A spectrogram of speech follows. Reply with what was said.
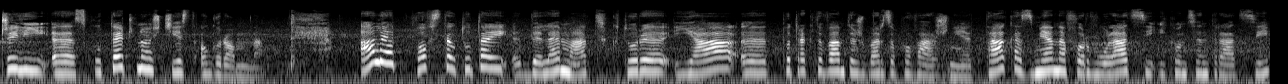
czyli e, skuteczność jest ogromna. Ale powstał tutaj dylemat, który ja e, potraktowałam też bardzo poważnie. Taka zmiana formulacji i koncentracji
